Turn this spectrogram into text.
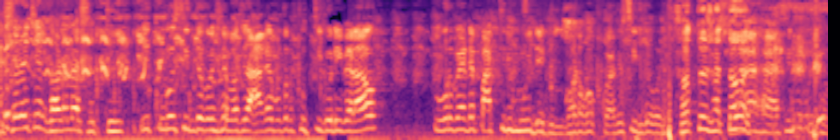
আসলে হচ্ছে ঘটনা সত্যি। তুই কোনো চিন্তা করিস না বাচ্চা আগের মতন ফুর্তি করি বেড়াও। তোর ব্যাটে পাত্রী মুই দেখি ঘটক চিন্তা করিস সত্য সত্য? হ্যাঁ হ্যাঁ চিন্তা করিস না।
